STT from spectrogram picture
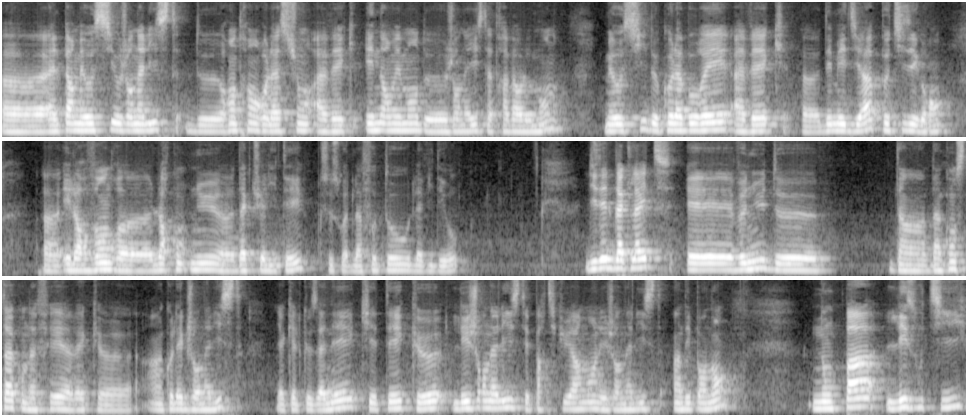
euh, elle permet aussi aux journalistes de rentrer en relation avec énormément de journalistes à travers le monde, mais aussi de collaborer avec euh, des médias, petits et grands, euh, et leur vendre leur contenu d'actualité, que ce soit de la photo ou de la vidéo. L'idée de Blacklight est venue d'un constat qu'on a fait avec un collègue journaliste il y a quelques années, qui était que les journalistes, et particulièrement les journalistes indépendants, n'ont pas les outils,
